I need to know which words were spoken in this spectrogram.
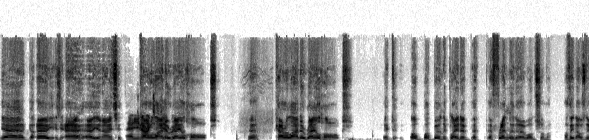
yeah, uh, is it Air Ayr United. Ayr United. Carolina yeah, Railhawks. Yeah, Carolina Railhawks. It, oh, well, Burnley played a, a, a, friendly there one summer. I think that was the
